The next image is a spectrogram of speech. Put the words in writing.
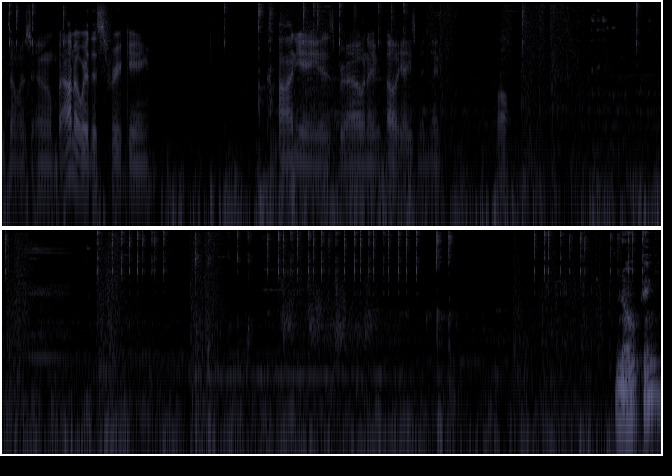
It's almost um, but I don't know where this freaking Kanye is, bro. And I oh yeah, he's mid lane. Well, No ping?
